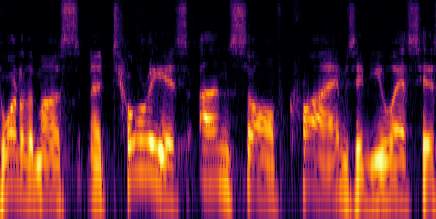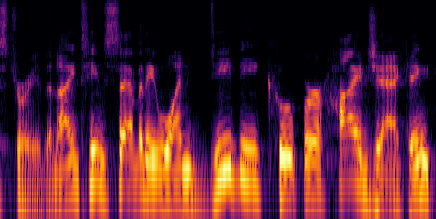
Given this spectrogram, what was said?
One of the most notorious unsolved crimes in U.S. history the 1971 D.B. Cooper hijacking.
